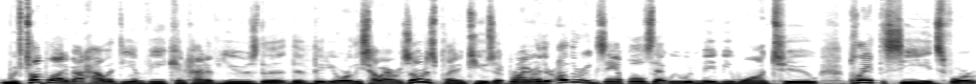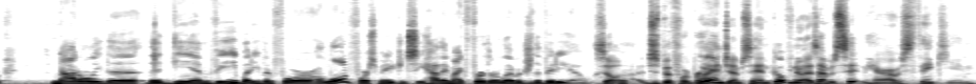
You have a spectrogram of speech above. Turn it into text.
we've talked a lot about how a DMV can kind of use the, the video, or at least how Arizona is planning to use it. Brian, are there other examples that we would maybe want to plant the seeds for not only the, the DMV, but even for a law enforcement agency, how they might further leverage the video? So uh, just before Brian Yeah, jumps in, go for you know, it. as I was sitting here, I was thinking,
